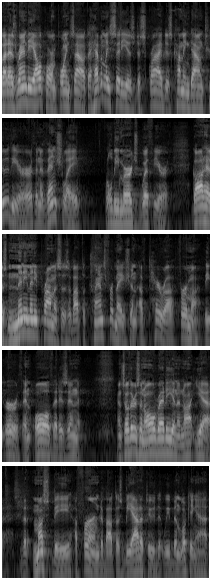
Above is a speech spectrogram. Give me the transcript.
But as Randy Alcorn points out, the heavenly city is described as coming down to the earth and eventually will be merged with the earth. God has many, many promises about the transformation of terra firma, the earth, and all that is in it. And so there's an already and a not yet that must be affirmed about this beatitude that we've been looking at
